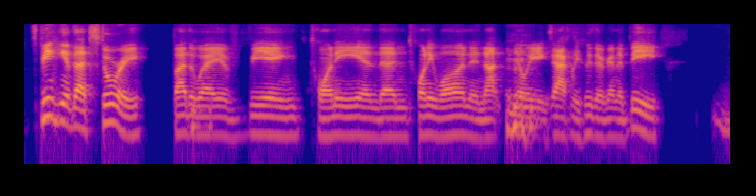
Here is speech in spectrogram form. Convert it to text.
Speaking of that story, by the mm-hmm. way, of being 20 and then 21 and not mm-hmm. knowing exactly who they're going to be,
